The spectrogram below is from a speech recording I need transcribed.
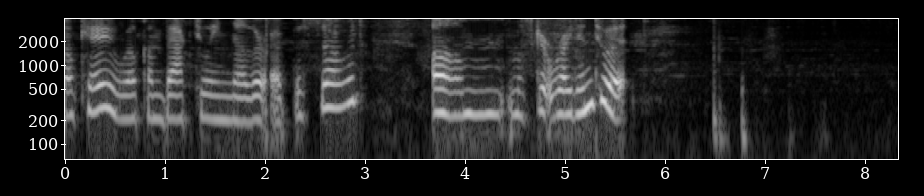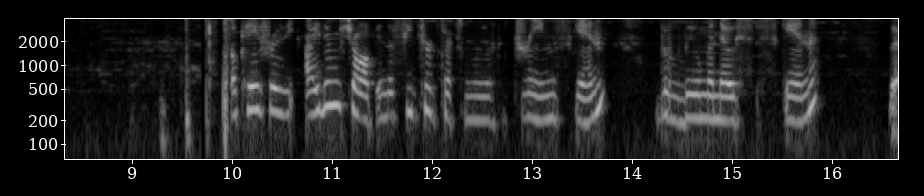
Okay, welcome back to another episode. Um, let's get right into it. Okay, for the item shop in the featured section, we have the Dream Skin, the Luminous Skin, the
